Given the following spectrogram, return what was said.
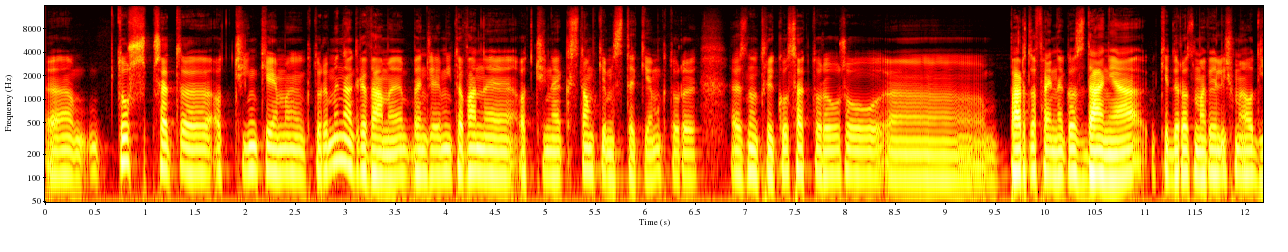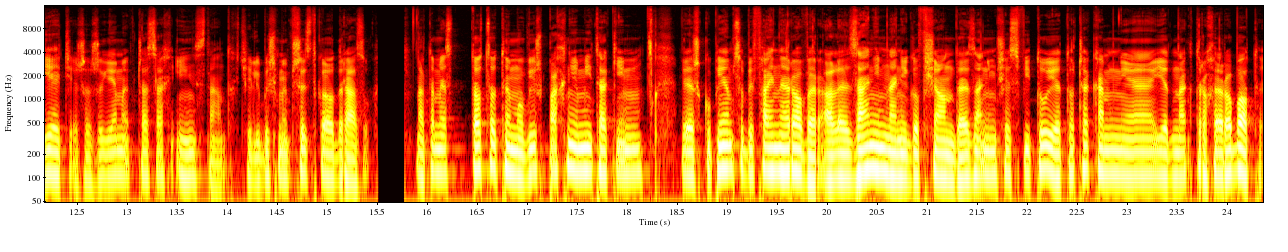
e, tuż przed e, odcinkiem, który my nagrywamy, będzie emitowany odcinek z Tomkiem Stykiem, który z Nutrikusa, który użył e, bardzo fajnego zdania, kiedy rozmawialiśmy o diecie, że żyjemy w czasach instant, chcielibyśmy wszystko od razu. Natomiast to, co ty mówisz, pachnie mi takim, wiesz, kupiłem sobie fajny rower, ale zanim na niego wsiądę, zanim się swituję, to czeka mnie jednak trochę roboty.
